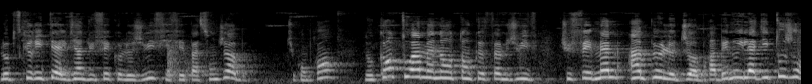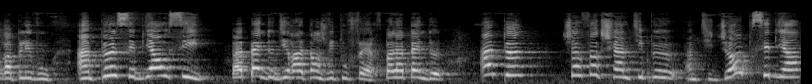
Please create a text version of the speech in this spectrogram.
L'obscurité, elle vient du fait que le juif, il fait pas son job. Tu comprends? Donc quand toi, maintenant, en tant que femme juive, tu fais même un peu le job, Rabbeinu, il a dit toujours, rappelez-vous, un peu, c'est bien aussi. Pas la peine de dire, attends, je vais tout faire. C'est pas la peine de... Un peu. Chaque fois que je fais un petit peu, un petit job, c'est bien.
